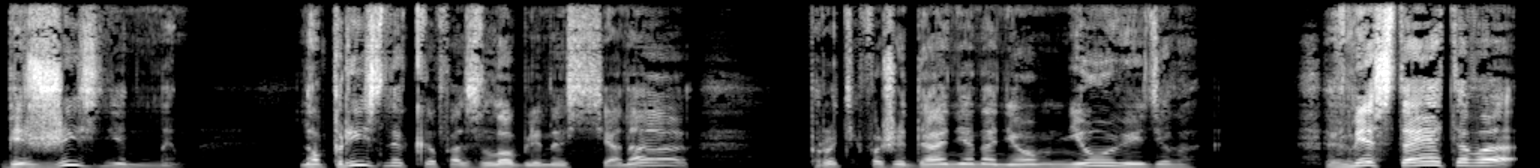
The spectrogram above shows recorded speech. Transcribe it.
безжизненным, но признаков озлобленности она против ожидания на нем не увидела. Вместо этого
